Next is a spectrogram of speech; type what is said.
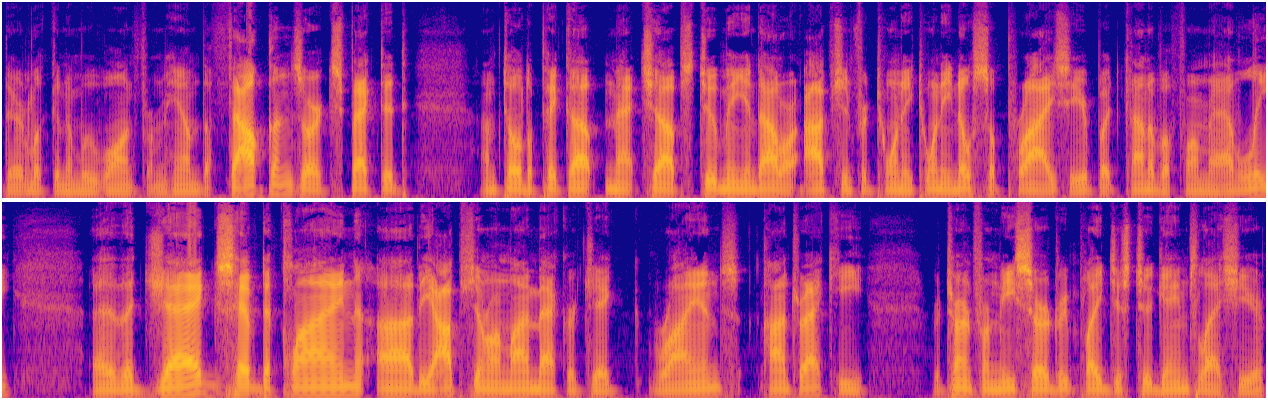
They're looking to move on from him. The Falcons are expected, I'm told, to pick up Matt Schaub's $2 million option for 2020. No surprise here, but kind of a formality. Uh, the Jags have declined uh, the option on linebacker Jake Ryan's contract. He returned from knee surgery, played just two games last year.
